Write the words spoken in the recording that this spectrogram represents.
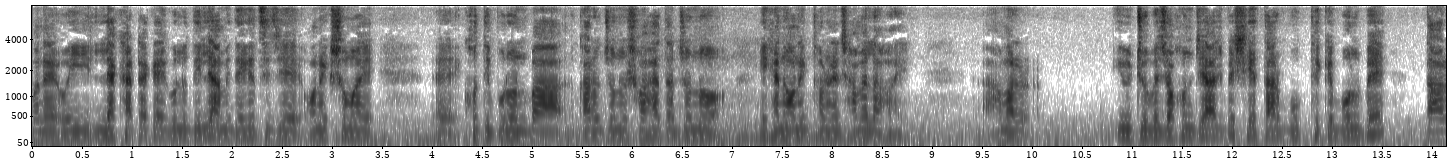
মানে ওই লেখা টাকা এগুলো দিলে আমি দেখেছি যে অনেক সময় ক্ষতিপূরণ বা কারোর জন্য সহায়তার জন্য এখানে অনেক ধরনের ঝামেলা হয়। আমার ইউটিউবে যখন যে আসবে সে তার বুক থেকে বলবে, তার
